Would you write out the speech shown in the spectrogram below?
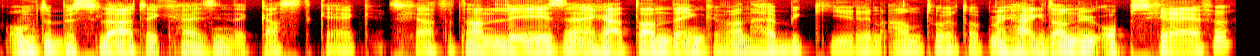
om te besluiten, ik ga eens in de kast kijken. Ze gaat het dan lezen en gaat dan denken van, heb ik hier een antwoord op? Maar ga ik dat nu opschrijven?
